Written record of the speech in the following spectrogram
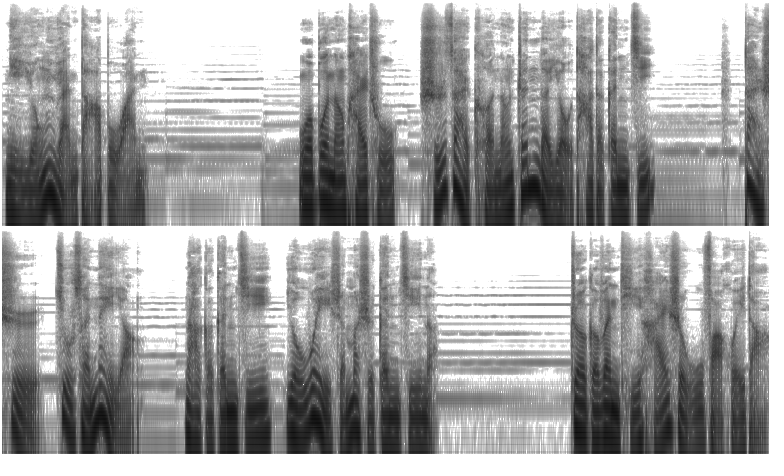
你永远答不完。我不能排除实在可能真的有它的根基。但是，就算那样，那个根基又为什么是根基呢？这个问题还是无法回答。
